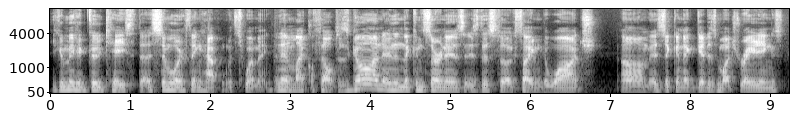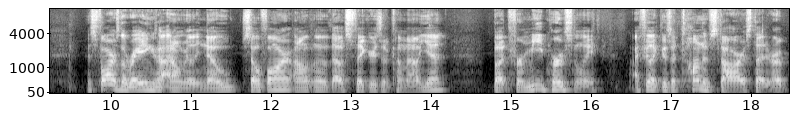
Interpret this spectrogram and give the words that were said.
you can make a good case that a similar thing happened with swimming. And then Michael Phelps is gone, and then the concern is is this still exciting to watch? Um, is it going to get as much ratings? As far as the ratings, I don't really know so far. I don't know if those figures have come out yet. But for me personally, I feel like there's a ton of stars that are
